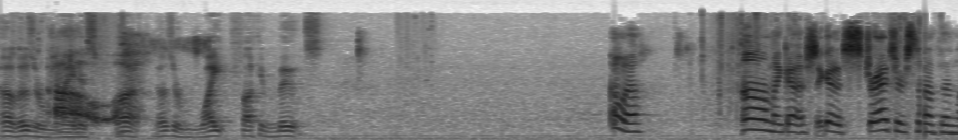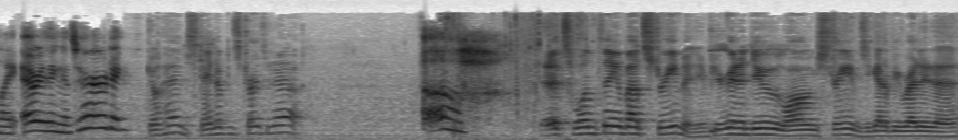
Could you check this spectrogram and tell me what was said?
Oh, those are white Oh. as fuck. Those are white fucking boots. Oh well. Oh my gosh, I got a stretch or something. Like everything is hurting. Go ahead, stand up and stretch it out. Oh, That's one thing about streaming. If you're gonna do long streams, you gotta be ready to,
